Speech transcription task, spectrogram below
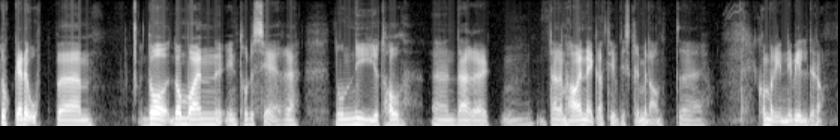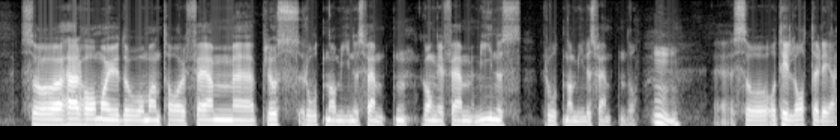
dukker det opp da, da, må en introdusere noen nye tall. uh, der, der en har en negativ diskriminant kommer inn i bildet. da. Så her har man ju då om man tar 5 pluss roten av minus 15 ganger 5 minus roten av minus 15 då. Mm. Så, och tillåter det,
